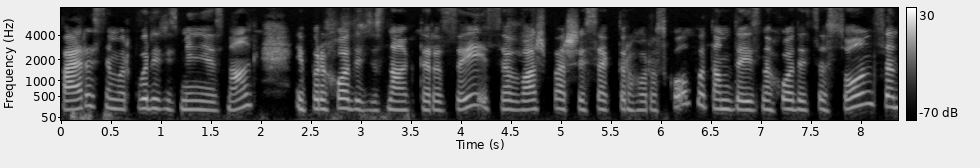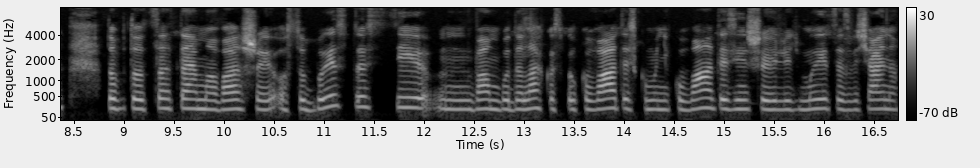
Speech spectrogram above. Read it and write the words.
вересня Меркурій змінює знак і переходить в знак Терези, і це ваш перший сектор гороскопу, там, де і знаходиться Сонце. Тобто це тема вашої особистості. Вам буде легко спілкуватись, комунікувати з іншими людьми. Це, звичайно,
